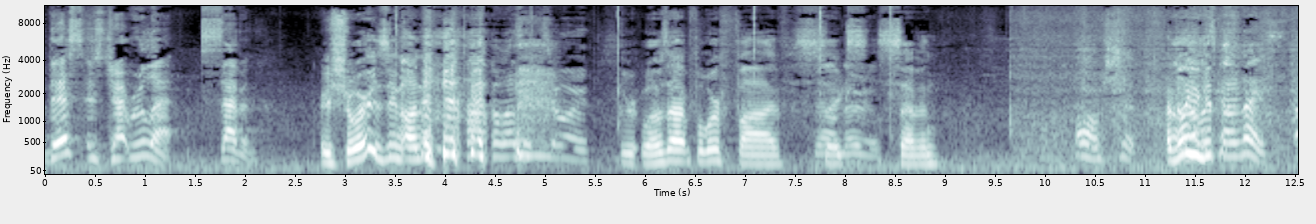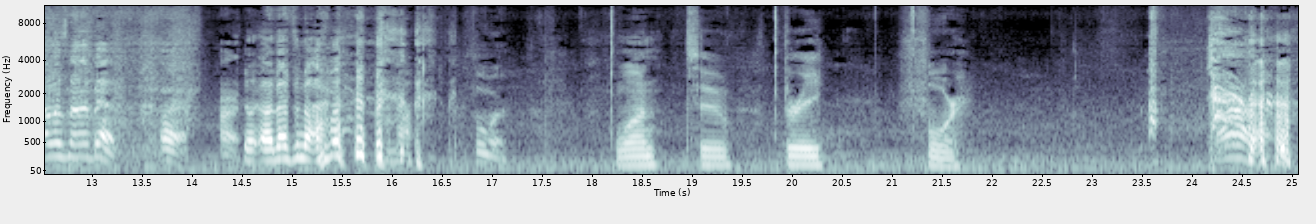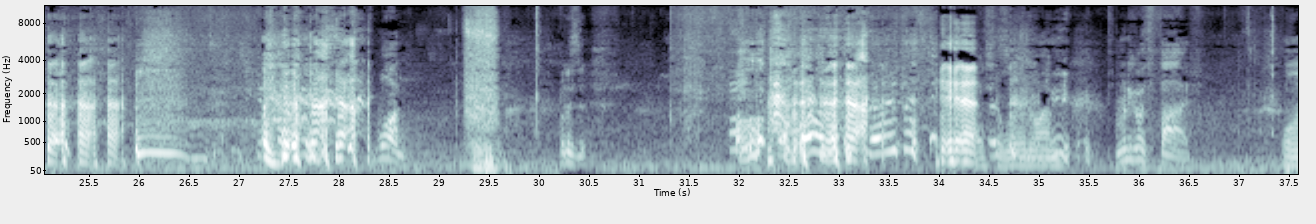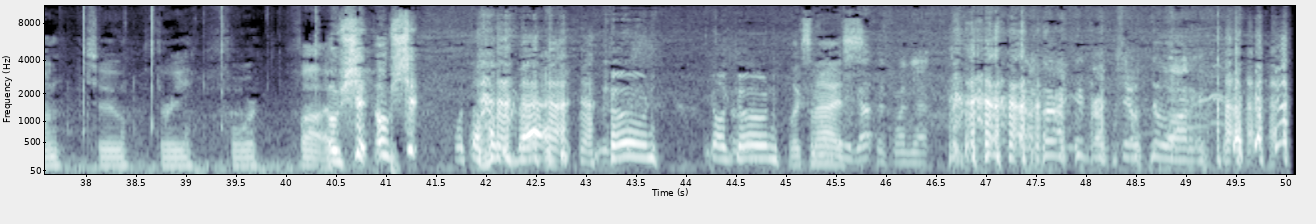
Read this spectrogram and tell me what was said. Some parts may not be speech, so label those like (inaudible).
This is jet roulette. Seven. Are you sure? Is he on? (laughs) I wasn't sure. (laughs) what was that? Four, five, six, seven. Oh shit. I feel oh, like that you was get- kind of nice. That was not bad. All right. All right. Uh, that's enough. (laughs) Four. One, two, three, four. One. What is it? Oh, (laughs) Yeah. That's a weird one. I'm gonna go with five. One, two, three, four, five. Oh shit! Oh shit! what the heck is that? (laughs) cone. It's called cone. Looks I haven't nice. even got this one yet. (laughs) All right, bro, chill with the water.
